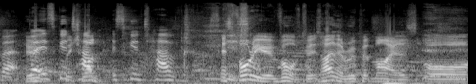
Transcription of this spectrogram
But Who? but it's good Which to have one? it's good to have. There's four of you involved, so it's either Rupert Myers or,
